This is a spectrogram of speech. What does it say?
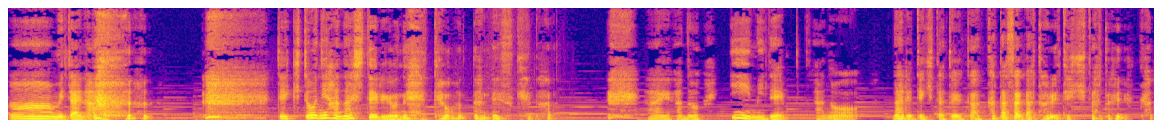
あー、みたいな。適当に話してるよね って思ったんですけど。はい、あの、いい意味で、あの、慣れてきたというか、硬さが取れてきたというか。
